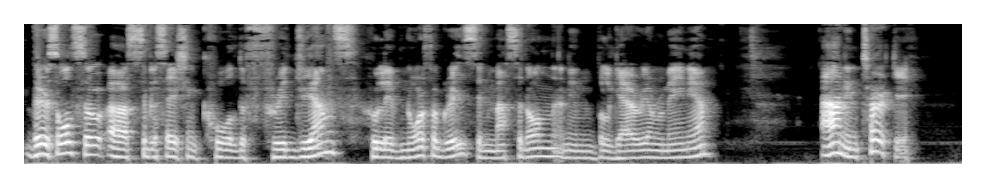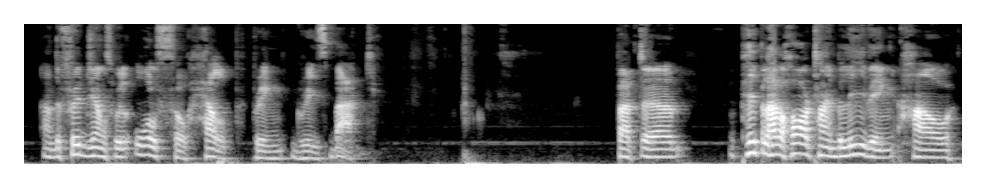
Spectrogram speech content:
there's also a civilization called the Phrygians who live north of Greece in Macedon and in Bulgaria and Romania and in Turkey. And the Phrygians will also help bring Greece back. But uh, people have a hard time believing how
